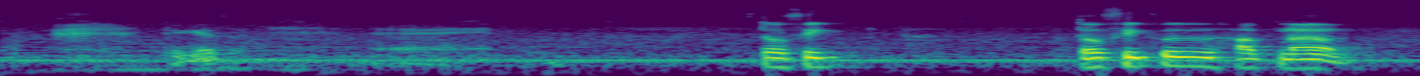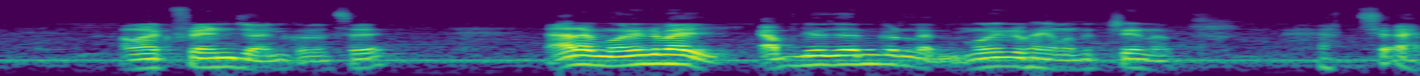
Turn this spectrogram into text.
ঠিক আছে। তৌফিক, তৌফিকুল হক নয়ন, আমার এক ফ্রেন্ড জয়েন করেছে। আরে মনির ভাই আপনিও জয়েন করলেন? মনির ভাই আমাদের ট্রেনার আচ্ছা।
